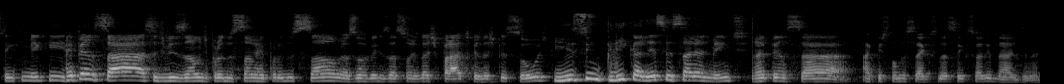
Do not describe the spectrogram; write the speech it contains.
Gente tem que meio que repensar essa divisão de produção e reprodução e as organizações das práticas das pessoas. E isso implica necessariamente repensar a questão do sexo e da sexualidade, né?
